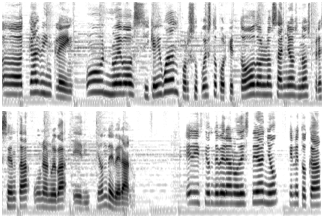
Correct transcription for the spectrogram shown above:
Uh, Calvin Klein, un nuevo CK1, por supuesto, porque todos los años nos presenta una nueva edición de verano. Edición de verano de este año que le toca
